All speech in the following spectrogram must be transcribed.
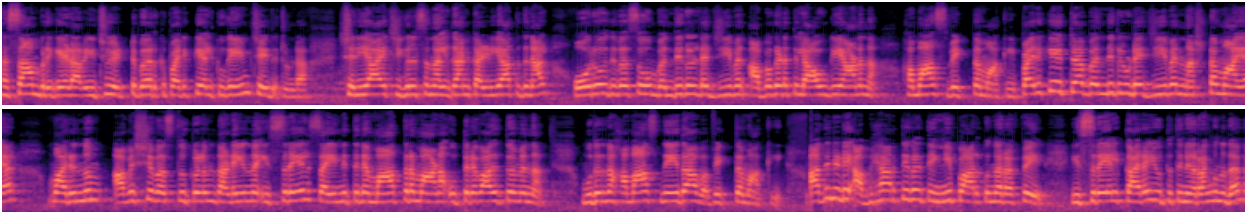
ഖസാം ബ്രിഗേഡ് അറിയിച്ചു. എട്ട് പേർക്ക് പരിക്കേൽക്കുകയും ചെയ്തിട്ടുണ്ട്. ശരിയായ ചികിത്സ നൽകാൻ കഴിയാത്തതിനാൽ ഓരോ ദിവസവും ബന്ദികളുടെ ജീവൻ അപകടത്തിലാവുകയാണെന്ന് ഹമാസ് വ്യക്തമാക്കി. പരിക്കേറ്റ ബന്ദികളുടെ ജീവൻ നഷ്ടമായാൽ മരുന്നും അവശ്യ വസ്തുക്കളും തടയുന്ന ഇസ്രയേൽ സൈന്യത്തിന് മാത്രമാണ് ഉത്തരവാദിത്വമെന്ന് മുതിർന്ന ഹമാസ് നേതാവ് വ്യക്തമാക്കി. അതിനിടെ അഭയാർത്ഥികൾ തിങ്ങിപ്പാർക്കുന്ന റഫേൽ ഇസ്രയേൽ കരയുദ്ധത്തിന് ഇറങ്ങുന്നത്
